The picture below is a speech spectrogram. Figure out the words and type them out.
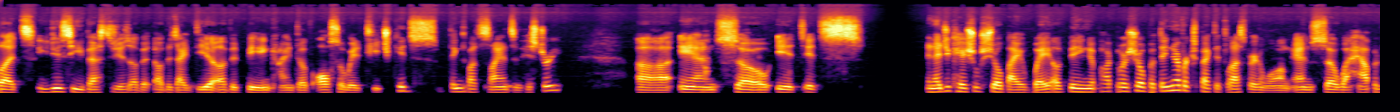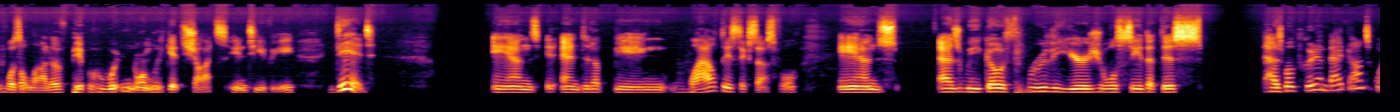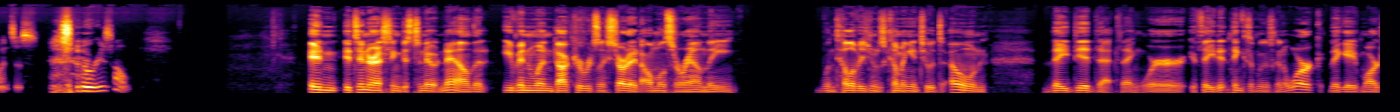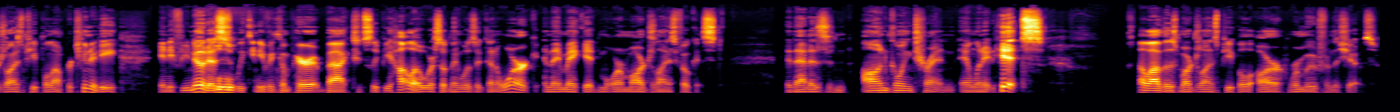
but you do see vestiges of it of his idea of it being kind of also a way to teach kids things about science and history. Uh, and so it, it's an educational show by way of being a popular show, but they never expect it to last very long. And so what happened was a lot of people who wouldn't normally get shots in TV did. And it ended up being wildly successful. And as we go through the years, you will see that this has both good and bad consequences as a result. And it's interesting just to note now that even when Doctor originally started, almost around the when television was coming into its own, they did that thing where if they didn't think something was going to work, they gave marginalized people an opportunity. And if you notice, Mhm. we can even compare it back to Sleepy Hollow, where something wasn't going to work, and they make it more marginalized focused. And that is an ongoing trend. And when it hits, a lot of those marginalized people are removed from the shows,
